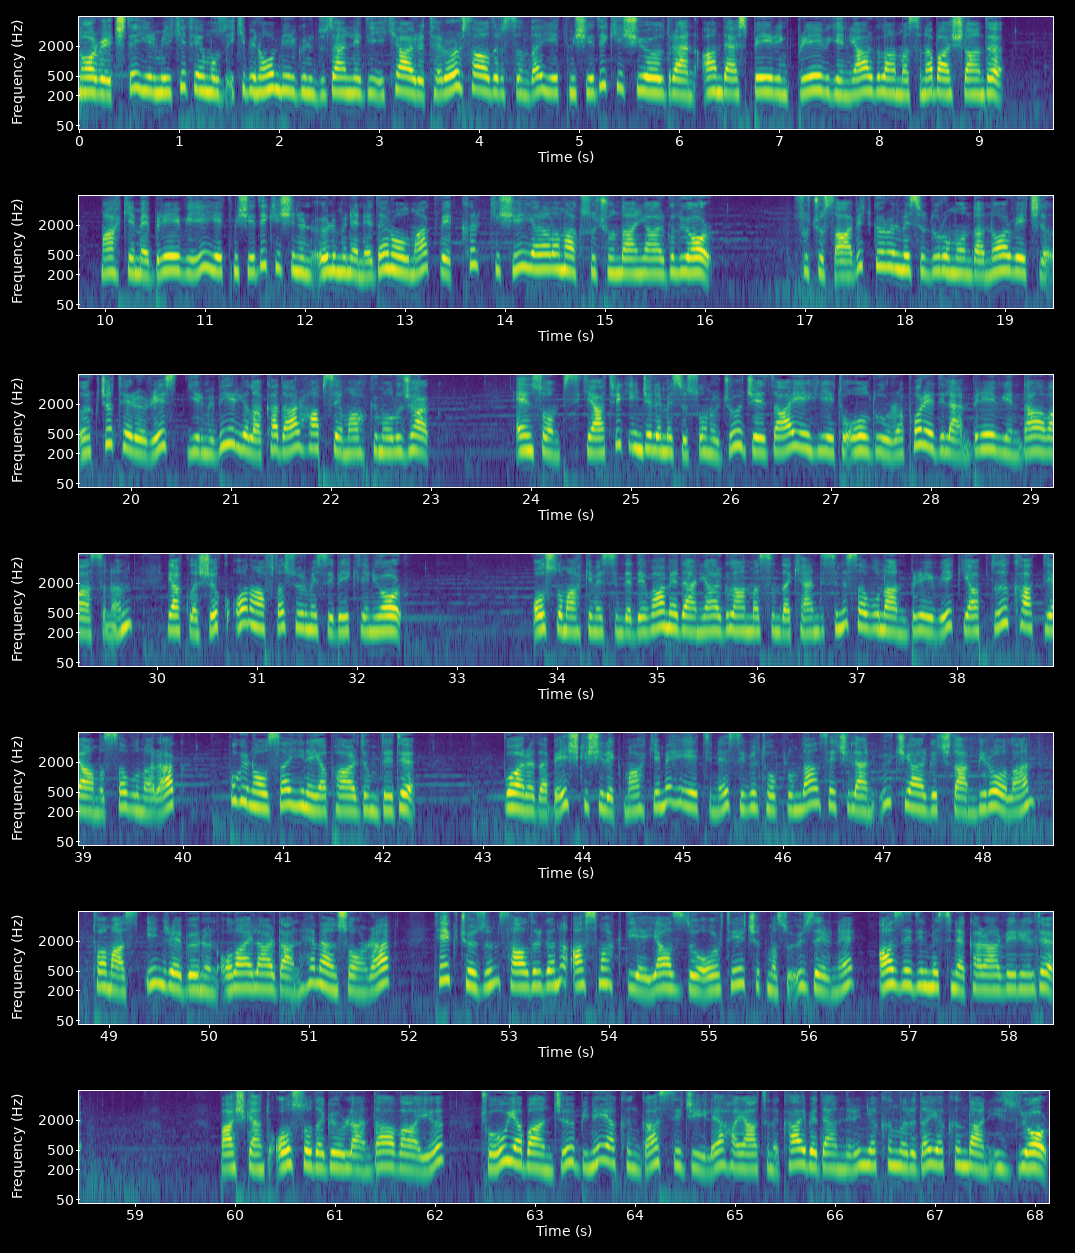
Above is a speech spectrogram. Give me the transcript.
Norveç'te 22 Temmuz 2011 günü düzenlediği iki ayrı terör saldırısında 77 kişiyi öldüren Anders Behring Breivik'in yargılanmasına başlandı. Mahkeme Breivik'i 77 kişinin ölümüne neden olmak ve 40 kişiyi yaralamak suçundan yargılıyor. Suçu sabit görülmesi durumunda Norveçli ırkçı terörist 21 yıla kadar hapse mahkum olacak. En son psikiyatrik incelemesi sonucu cezai ehliyeti olduğu rapor edilen Breivik'in davasının yaklaşık 10 hafta sürmesi bekleniyor. Oslo Mahkemesi'nde devam eden yargılanmasında kendisini savunan Breivik yaptığı katliamı savunarak bugün olsa yine yapardım dedi. Bu arada 5 kişilik mahkeme heyetine sivil toplumdan seçilen 3 yargıçtan biri olan Thomas Indrebø'nün olaylardan hemen sonra tek çözüm saldırganı asmak diye yazdığı ortaya çıkması üzerine azledilmesine karar verildi. Başkent Oslo'da görülen davayı çoğu yabancı bine yakın gazeteciyle hayatını kaybedenlerin yakınları da yakından izliyor.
